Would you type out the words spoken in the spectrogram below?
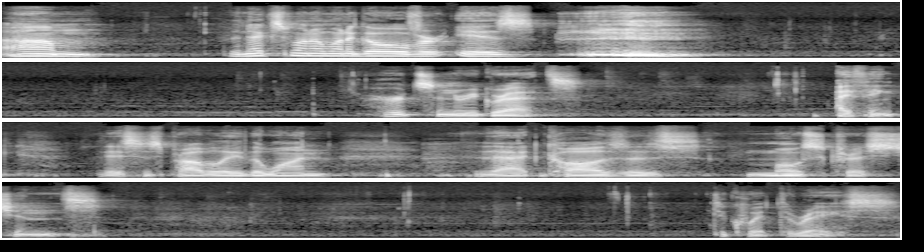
Um, the next one I want to go over is hurts and regrets. I think this is probably the one that causes most Christians to quit the race.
